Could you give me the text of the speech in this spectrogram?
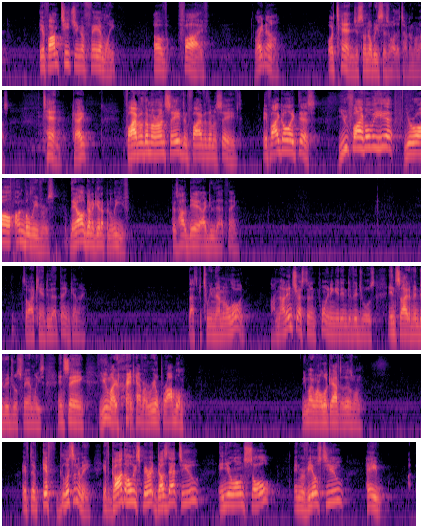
if I'm teaching a family of five right now, or ten, just so nobody says, Oh, they're talking about us. Ten, okay? Five of them are unsaved and five of them are saved. If I go like this, you five over here, you're all unbelievers. They all going to get up and leave. Because how dare I do that thing? So I can't do that thing, can I? That's between them and the Lord. I'm not interested in pointing at individuals inside of individuals' families and saying, you might have a real problem. You might want to look after this one. If the if listen to me, if God the Holy Spirit does that to you in your own soul and reveals to you, hey,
